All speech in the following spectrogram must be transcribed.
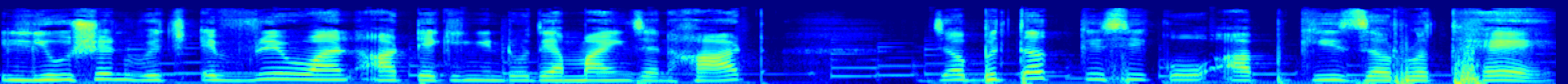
illusion which everyone are taking into their minds and heart. जब तक किसी को आपकी ज़रूरत है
